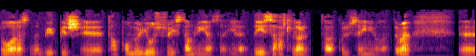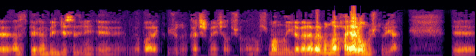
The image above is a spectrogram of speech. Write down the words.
Doğu arasında büyük bir e, tampon bölge oluşturuyor İslam dünyası ile. Değilse Haçlılar ta Kudüs'e iniyorlar değil mi? E, Hazreti Peygamber'in cesedini e, mübarek vücudunu kaçırmaya çalışıyorlar. Osmanlı ile beraber bunlar hayal olmuştur yani. E,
